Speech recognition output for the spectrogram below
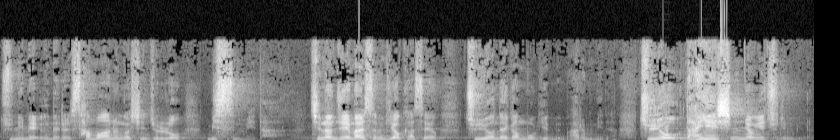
주님의 은혜를 사모하는 것인 줄로 믿습니다. 지난주에 말씀 기억하세요. 주여 내가 목이 마릅니다. 주여 나의 심령이 주립니다.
